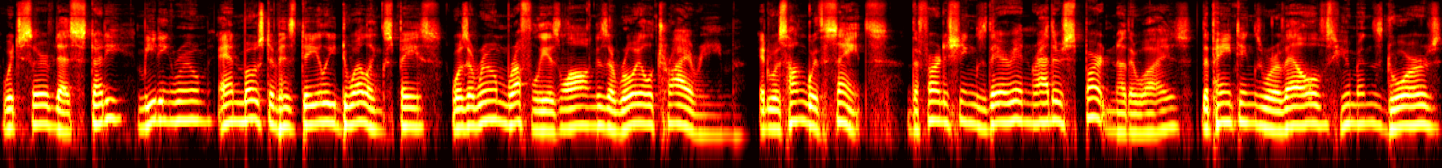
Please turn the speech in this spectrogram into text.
which served as study, meeting room, and most of his daily dwelling space, was a room roughly as long as a royal trireme. It was hung with saints, the furnishings therein rather Spartan otherwise. The paintings were of elves, humans, dwarves,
